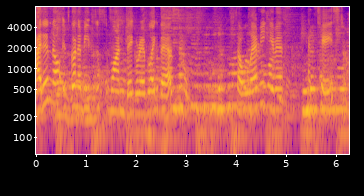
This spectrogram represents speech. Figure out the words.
I didn't know it's gonna be just one big rib like this. So let me give it a taste.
